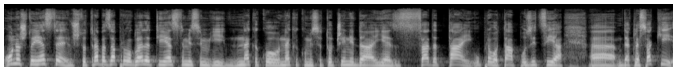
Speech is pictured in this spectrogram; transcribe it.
ono što jeste, što treba zapravo gledati jeste, mislim, i nekako, nekako mi se to čini da je sada taj, upravo ta pozicija, e, dakle svaki,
